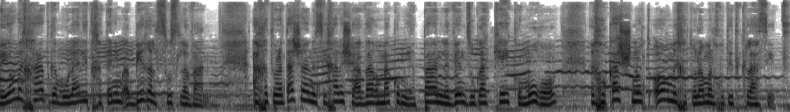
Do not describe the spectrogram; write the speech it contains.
ויום אחד גם אולי להתחתן עם אביר על סוס לבן. אך חתונתה של הנסיכה לשעבר מאקו מיפן לבן זוגה קיי קומורו, רחוקה שנות אור מחתונה מלכותית קלאסית.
